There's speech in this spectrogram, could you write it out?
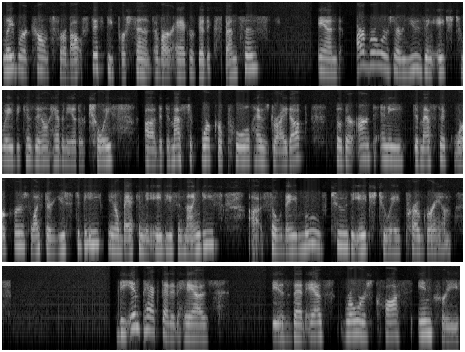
labor accounts for about 50% of our aggregate expenses. And our growers are using H2A because they don't have any other choice. Uh, the domestic worker pool has dried up, so there aren't any domestic workers like there used to be, you know, back in the 80s and 90s. Uh, so they moved to the H2A program. The impact that it has is that as growers' costs increase,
